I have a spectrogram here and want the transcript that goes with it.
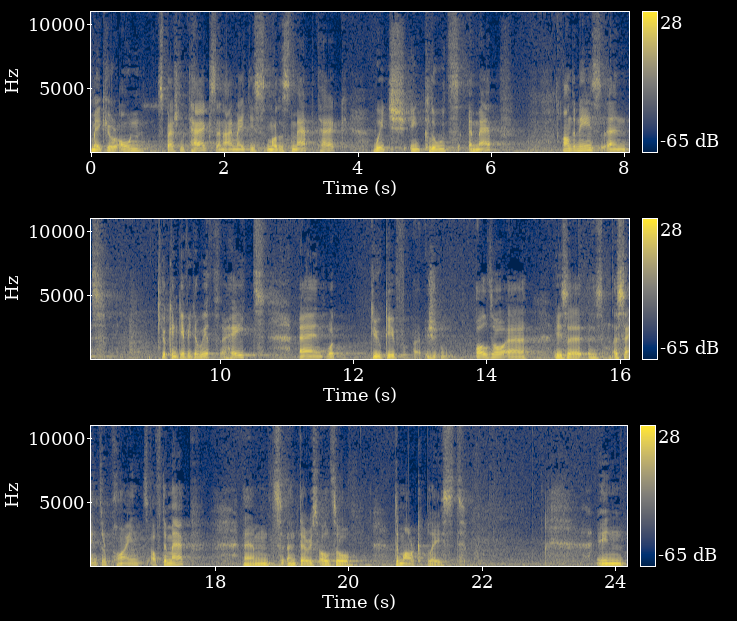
make your own special tags. And I made this modest map tag, which includes a map underneath, and you can give it a width, a height, and what you give also uh, is a, a center point of the map and, and there is also the mark placed. In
